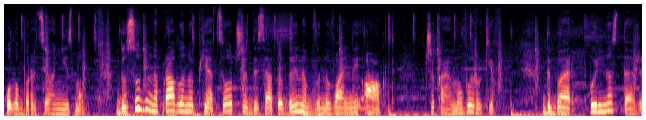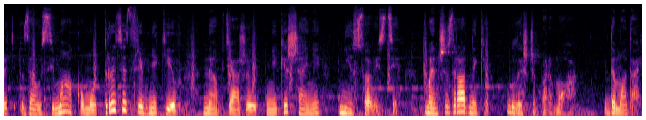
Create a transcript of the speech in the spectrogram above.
колабораціонізму. До суду направлено 561 обвинувальний акт. Чекаємо вироків. ДБР пильно стежить за усіма, кому 30 срібняків не обтяжують ні кишені, ні совісті. Менше зрадників ближче перемога. Йдемо далі.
